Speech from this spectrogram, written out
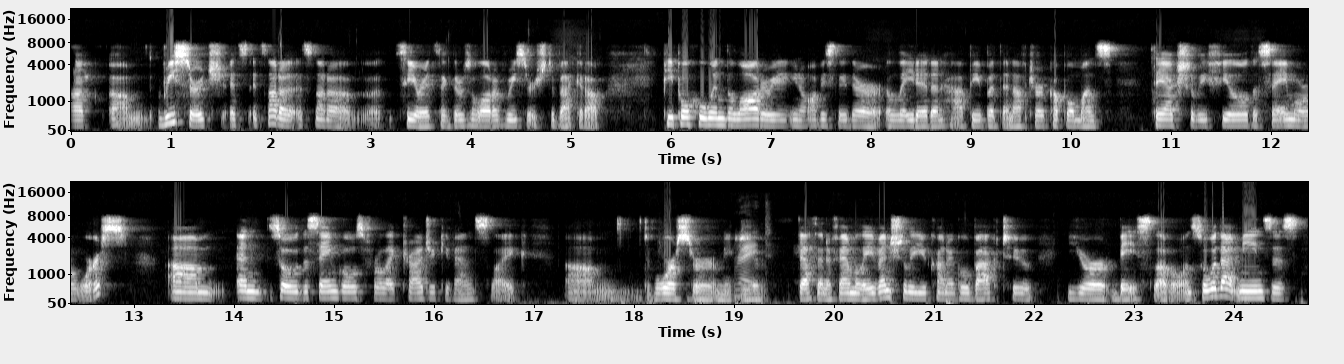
uh, um, research. It's it's not a it's not a, theory. It's like there's a lot of research to back it up. People who win the lottery, you know, obviously they're elated and happy, but then after a couple of months, they actually feel the same or worse. Um, and so the same goes for like tragic events like um, divorce or maybe Right. death in a family. Eventually, you kind of go back to your base level. And so what that means is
